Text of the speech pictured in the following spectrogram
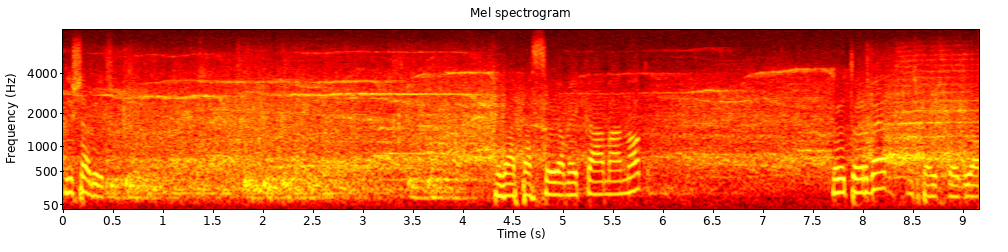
Nisevics. Tovább passzolja még Kálmánnak. Ő törbe, és be is dobja.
